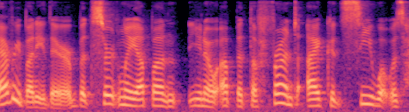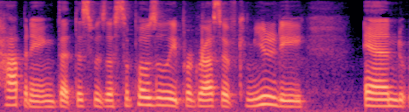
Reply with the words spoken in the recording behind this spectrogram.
everybody there, but certainly up on, you know, up at the front, I could see what was happening that this was a supposedly progressive community and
